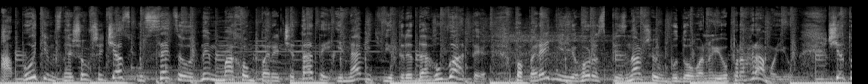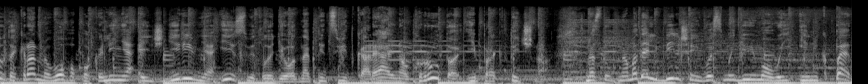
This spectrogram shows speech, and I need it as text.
а потім, знайшовши час, усе це одним махом перечитати і навіть відредагувати, попередньо його розпізнавши вбудованою програмою. Ще тут екран нового покоління HD рівня і світлодіодна підсвітка. Реально круто і практично. Наступна модель більший 8-дюймовий інкпед.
